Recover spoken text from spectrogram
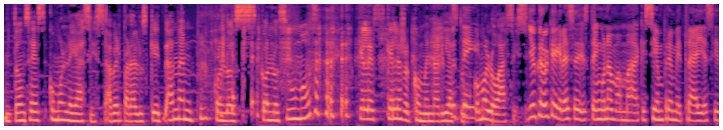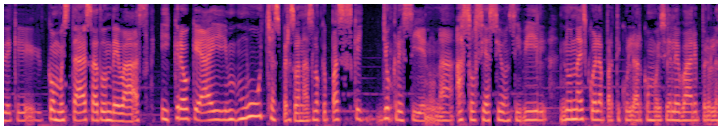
Entonces, ¿cómo le haces? A ver, para los que andan con los con los humos, ¿Qué les, qué les recomendarías pues tú? ¿Cómo lo haces? Yo creo que gracias a Dios tengo una mamá que siempre me trae así de que cómo estás, a dónde vas. Y creo que hay muchas personas. Lo que pasa es que yo crecí en una asociación civil, en una escuela particular como decía Levare, pero la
